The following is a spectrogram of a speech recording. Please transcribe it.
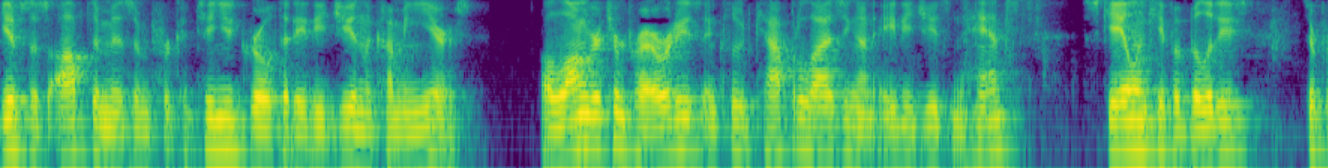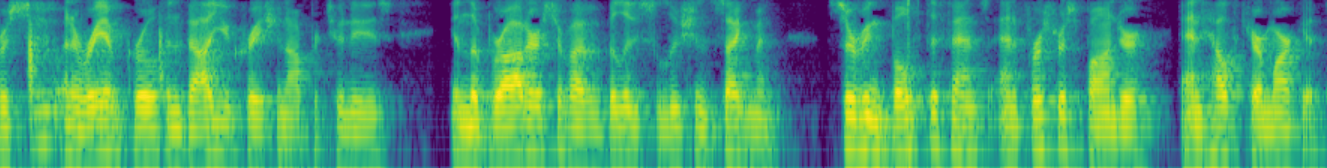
gives us optimism for continued growth at ADG in the coming years. Our longer-term priorities include capitalizing on ADG's enhanced scale and capabilities to pursue an array of growth and value creation opportunities in the broader survivability solutions segment, serving both defense and first responder and healthcare markets.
